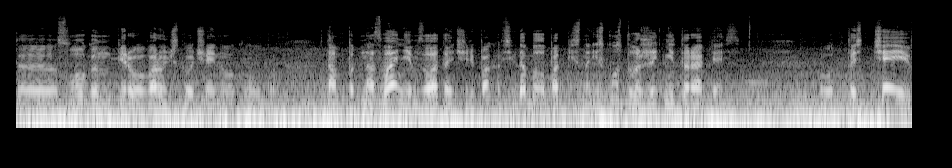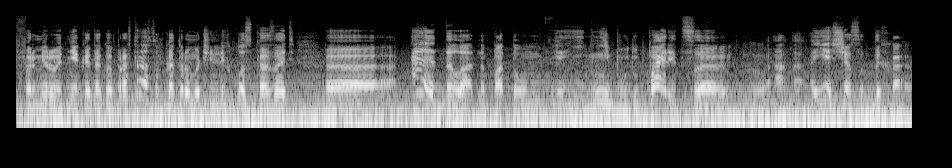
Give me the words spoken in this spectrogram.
э, слоган первого Воронежского чайного клуба. Там под названием «Золотая черепаха» всегда было подписано «Искусство жить не торопясь». Вот. То есть чай формирует некое такое пространство, в котором очень легко сказать, э, а, да ладно, потом, не буду париться, а, а, я сейчас отдыхаю,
